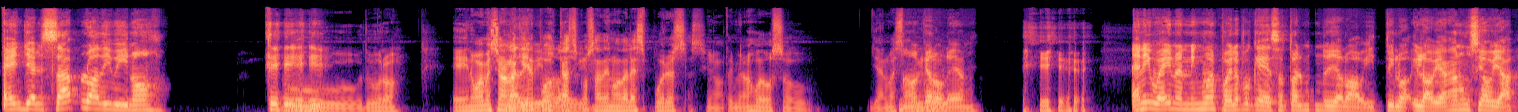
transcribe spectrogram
Angel Sap lo adivinó. Uh, duro. Eh, no voy a mencionarlo La aquí en el podcast, cosa de no darle spoilers si no termina el juego, so ya no es no, que lo lean. Anyway, no es ningún spoiler porque eso todo el mundo ya lo ha visto y lo, y lo habían anunciado ya.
